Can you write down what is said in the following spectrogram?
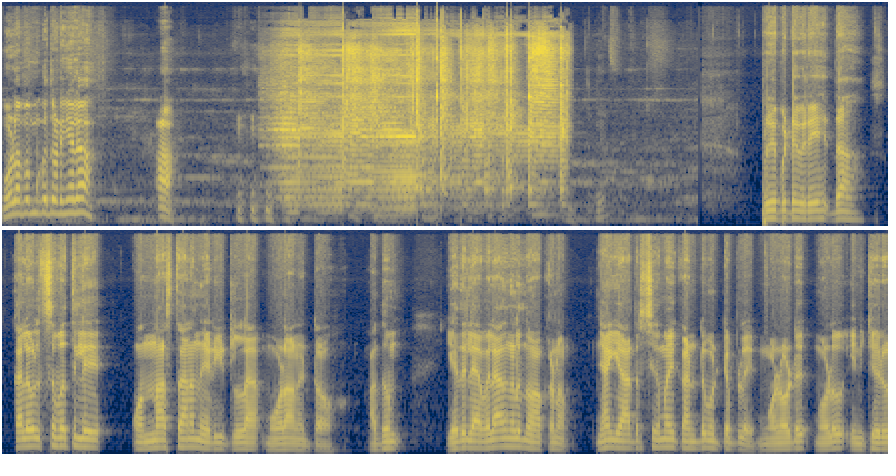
മോളപ്പം നമുക്ക് തുടങ്ങിയാലോ? ആ. പ്രിയപ്പെട്ടവരെ ഇതാ കലോത്സവത്തിൽ ഒന്നാം സ്ഥാനം നേടിയിട്ടുള്ള മോളാണ് കേട്ടോ അതും ഏത് ലെവലാണ് നിങ്ങൾ നോക്കണം. ഞാൻ യാദൃശ്ചികമായി കണ്ടുമുട്ടിയപ്പോൾ മോളോട് മോൾ എനിക്കൊരു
